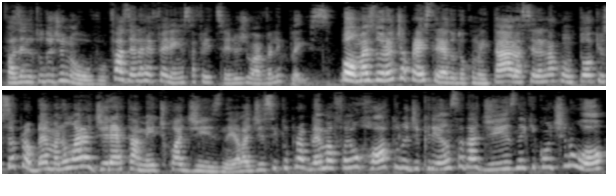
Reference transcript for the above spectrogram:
fazendo tudo de novo", fazendo a referência a feiticeiros de Waverly Place. Bom, mas durante a pré-estreia do documentário, a Selena contou que o seu problema não era diretamente com a Disney. Ela disse que o problema foi o rótulo de criança da Disney que continuou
